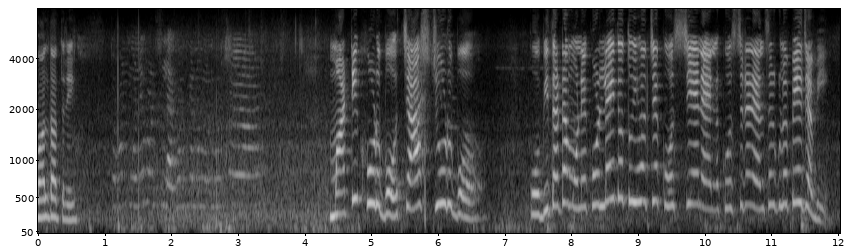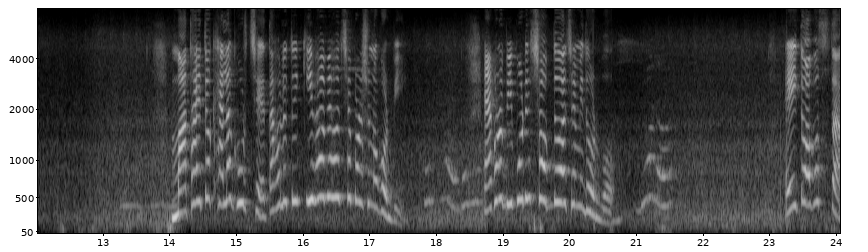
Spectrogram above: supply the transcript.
বল তাড়াতাড়ি তখন মনে পড়ছিল এখন কেন মনে পড়ছে না? মাটি খুঁড়বো, চাষ জুড়বো। কবিতাটা মনে করলেই তো তুই হচ্ছে কোশ্চেন কোশ্চেনের অ্যান্সারগুলো পেয়ে যাবি। মাথায় তো খেলা ঘুরছে, তাহলে তুই কীভাবে হচ্ছে পড়াশুনো করবি? এখনও বিপরীত শব্দ আছে আমি ধরবো। এই তো অবস্থা।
